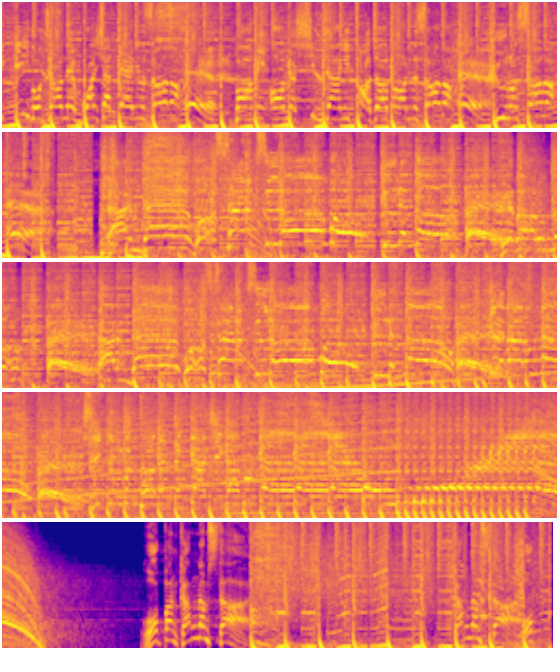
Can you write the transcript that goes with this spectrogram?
식기도 전에 원샷 때리는 선어해 밤이 오면 심장이 터져버리는 선어해 그런 선어해 van Gangnam Style. Gangnam Style.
